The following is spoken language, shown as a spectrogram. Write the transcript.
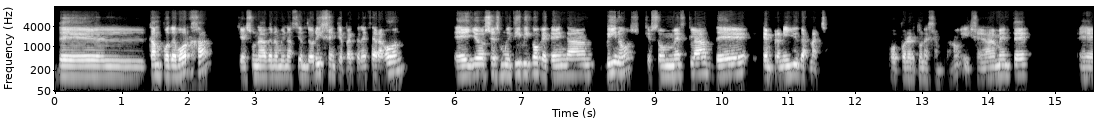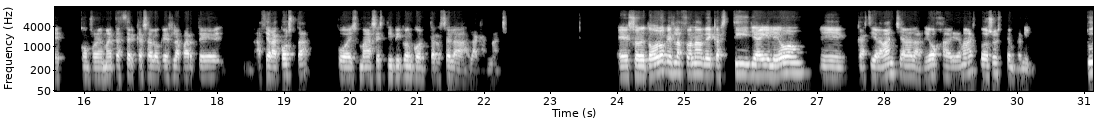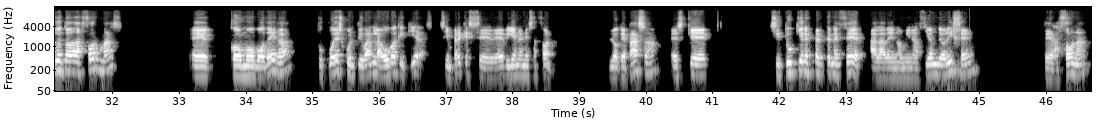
del campo de Borja, que es una denominación de origen que pertenece a Aragón, ellos es muy típico que tengan vinos que son mezcla de tempranillo y garnacha, por ponerte un ejemplo, ¿no? Y generalmente, eh, conforme más te acercas a lo que es la parte hacia la costa, pues más es típico encontrarse la, la garnacha. Eh, sobre todo lo que es la zona de Castilla y León, eh, Castilla-La Mancha, La Rioja y demás, todo eso es tempranillo. Tú de todas formas, eh, como bodega, tú puedes cultivar la uva que quieras, siempre que se ve bien en esa zona. Lo que pasa es que si tú quieres pertenecer a la denominación de origen de la zona,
